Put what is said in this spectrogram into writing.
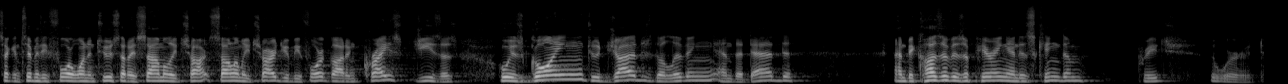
2 Timothy 4 1 and 2 said, I solemnly, char- solemnly charge you before God in Christ Jesus, who is going to judge the living and the dead, and because of his appearing and his kingdom, preach the word.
